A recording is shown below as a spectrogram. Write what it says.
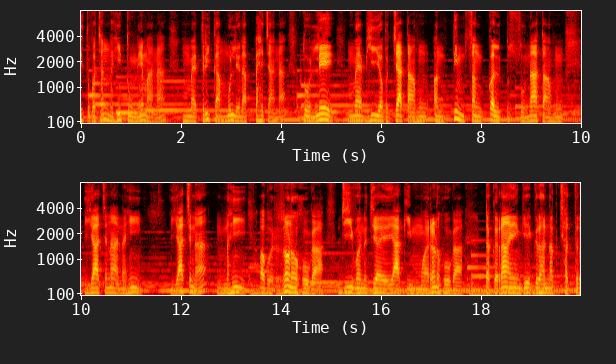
हित वचन नहीं तूने माना। मैत्री का मूल्य न पहचाना। तो ले, मैं भी अब जाता हूँ, अंतिम संकल्प सुनाता हूँ। याचना नहीं याचना नहीं, अब रण होगा। जीवन जय या कि मरण होगा। टकराएँगे ग्रह नक्षत्र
